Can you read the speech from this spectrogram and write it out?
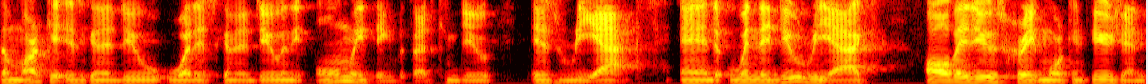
the market is going to do what it's going to do. And the only thing the Fed can do is react. And when they do react, all they do is create more confusion.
